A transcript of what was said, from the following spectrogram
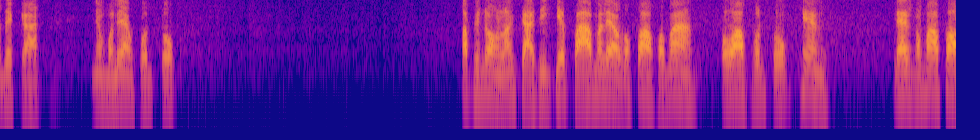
บรรยากาศยังมาแรงฝนตกครับพี่น้องหลังจากที่เก็บปลามาแล้วก็เฝ้าเขามาเพราะว่าฝนตกแห้งแรงเขามาเฝ้า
